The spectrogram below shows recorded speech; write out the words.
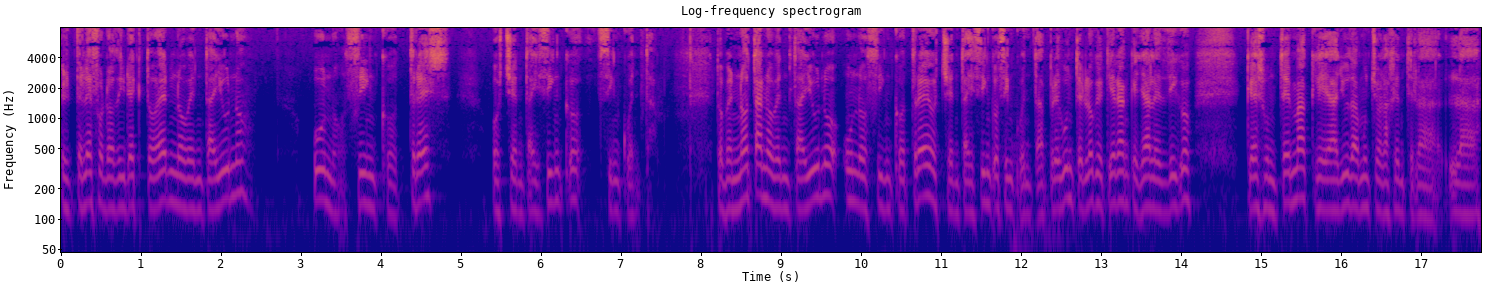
el teléfono directo es 91 153 85 50. Tomen nota 91 153 85 50. Pregunten lo que quieran, que ya les digo que es un tema que ayuda mucho a la gente. La, la,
